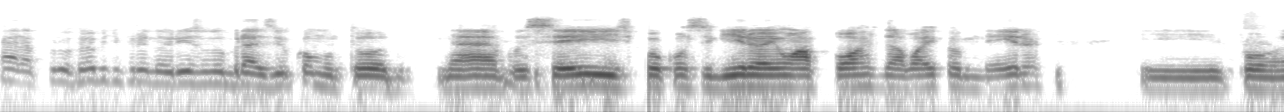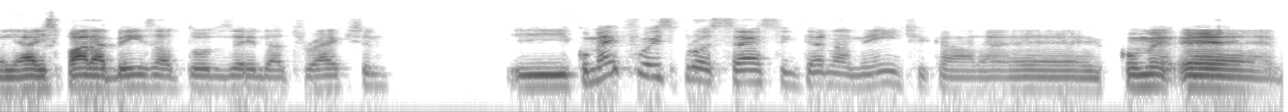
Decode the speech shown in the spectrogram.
cara, para o hub de empreendedorismo no Brasil como um todo, né? Vocês pô, conseguiram aí um aporte da Y Combinator e, pô, aliás, parabéns a todos aí da Traction. E como é que foi esse processo internamente, cara? É, como é, é,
